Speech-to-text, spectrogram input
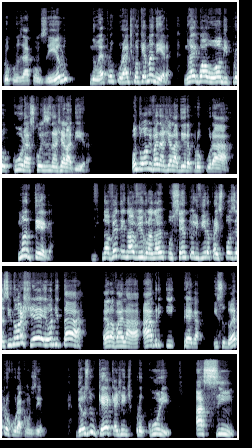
procurar com zelo não é procurar de qualquer maneira. Não é igual o homem procura as coisas na geladeira. Quando o homem vai na geladeira procurar manteiga, 99,9% ele vira para a esposa e diz assim: Não achei, onde está? Ela vai lá, abre e pega. Isso não é procurar com zelo. Deus não quer que a gente procure assim,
